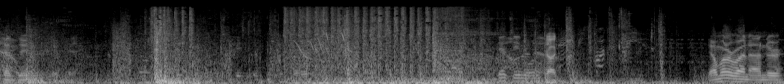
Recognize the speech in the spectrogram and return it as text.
Canteen. Canteen one. Duck. Yeah, I'm gonna run under.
